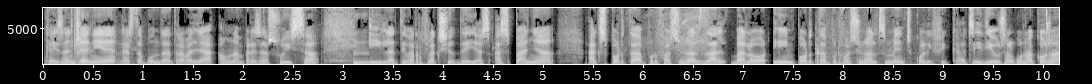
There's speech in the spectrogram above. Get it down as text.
que és enginyer, sí. que està a punt de treballar a una empresa suïssa, mm. i la teva reflexió deies, Espanya exporta professionals d'alt valor i importa professionals menys qualificats. I dius, alguna cosa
